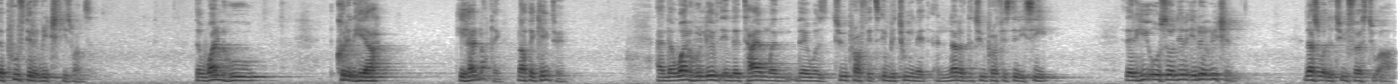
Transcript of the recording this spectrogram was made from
The proof didn't reach these ones. The one who couldn't hear, he heard nothing. Nothing came to him. And the one who lived in the time when there was two prophets in between it, and none of the two prophets did he see, then he also didn't, it didn't reach him. That's what the two first two are.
